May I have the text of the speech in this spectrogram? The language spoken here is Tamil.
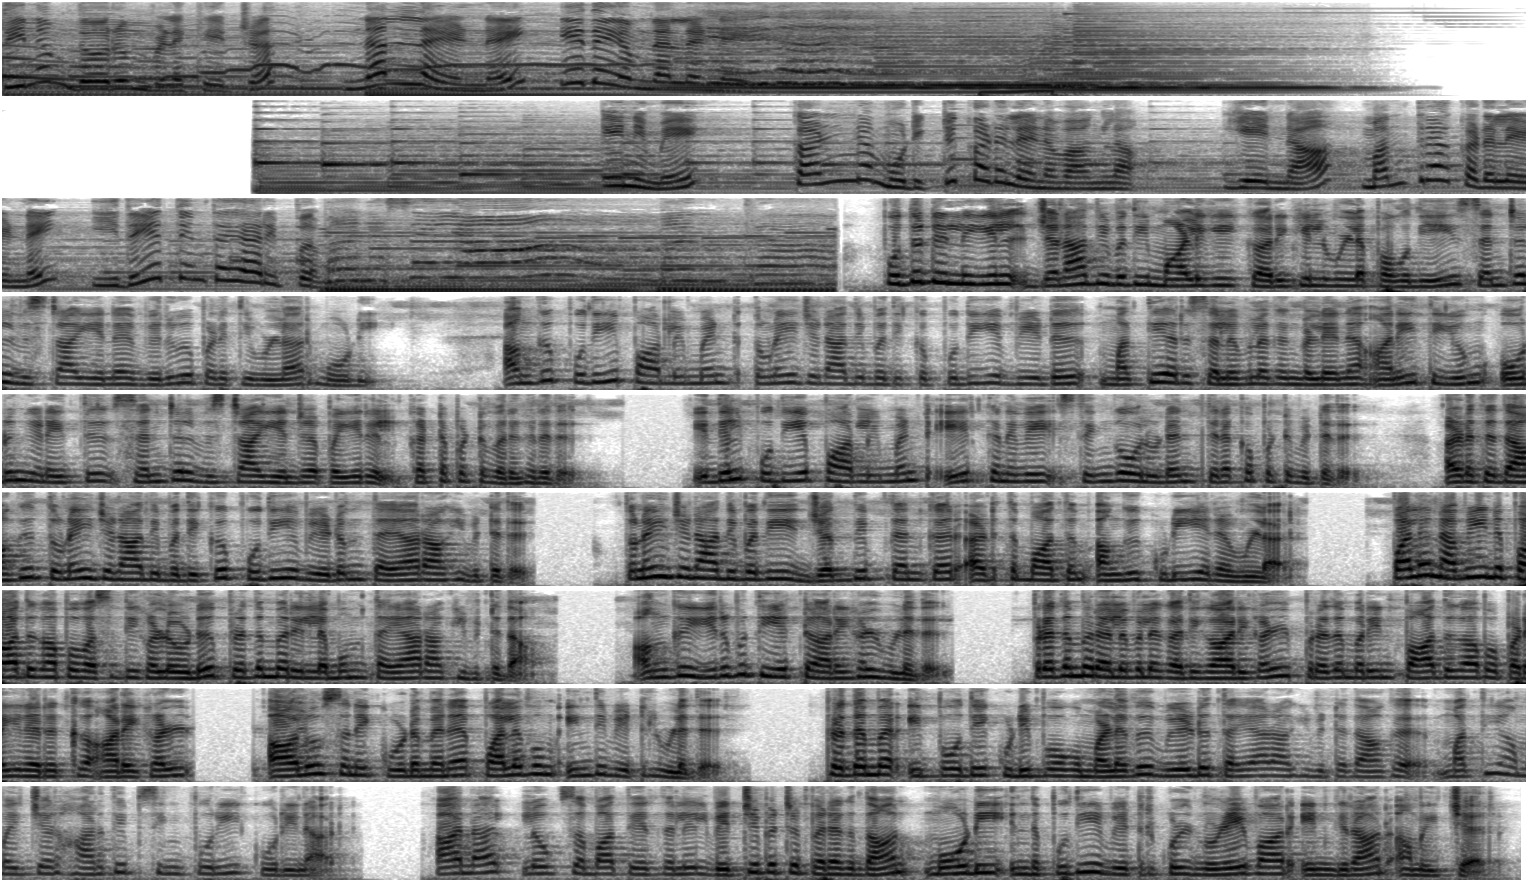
தினம்தோறும் விளக்கேற்ற நல்ல எண்ணெய் இதயம் நல்லெண்ணெய். இனிமே கண்ணை மூடிட்டு கடலை எண்ணெய் வாங்கலாம். ஏன்னா மந்த்ரா கடலை எண்ணெய் இதயத்தின் தயாரிப்பு. புதுடில்லியில் ஜனாதிபதி மாளிகைக்கு அருகில் உள்ள பகுதியை சென்ட்ரல் விஸ்டா என விரிவுபடுத்தியுள்ளார் மோடி. அங்கு புதிய பார்லிமெண்ட் துணை ஜனாதிபதிக்கு புதிய வீடு மத்திய அரசு அலுவலகங்கள் என அனைத்தையும் ஒருங்கிணைத்து சென்ட்ரல் விஸ்டா என்ற பெயரில் கட்டப்பட்டு வருகிறது. இதில் புதிய பார்லிமெண்ட் ஏற்கனவே செங்கோலுடன் திறக்கப்பட்டுவிட்டது. அடுத்ததாக துணை ஜனாதிபதிக்கு புதிய வீடும் தயாராகிவிட்டது. துணை ஜனாதிபதி ஜெக்தீப் தன்கர் அடுத்த மாதம் அங்கு குடியேற உள்ளார். பல நவீன பாதுகாப்பு வசதிகளோடு பிரதமர் இல்லமும் தயாராகிவிட்டதாம் அங்கு இருபத்தி எட்டு அறைகள் உள்ளது. பிரதமர் அலுவலக அதிகாரிகள் பிரதமரின் பாதுகாப்பு படையினருக்கு அறைகள் ஆலோசனை கூடமென என பலவும் இந்த வீட்டில் உள்ளது. பிரதமர் இப்போதே குடிபோகும் அளவு வீடு தயாராகிவிட்டதாக மத்திய அமைச்சர் ஹர்தீப் சிங் புரி கூறினார். ஆனால் லோக்சபா தேர்தலில் வெற்றி பெற்ற பிறகுதான் மோடி இந்த புதிய வீட்டிற்குள் நுழைவார் என்கிறார் அமைச்சர்.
